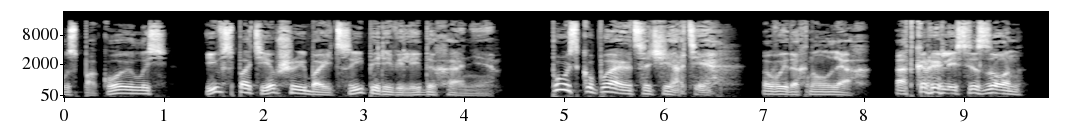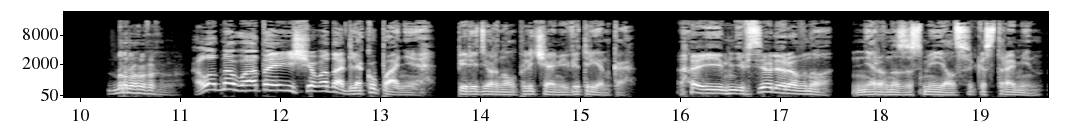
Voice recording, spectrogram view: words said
успокоилась, и вспотевшие бойцы перевели дыхание. «Пусть купаются черти!» — выдохнул Лях. «Открыли сезон!» «Бррр, холодноватая еще вода для купания!» — передернул плечами Ветренко. «А им не все ли равно?» — нервно засмеялся Костромин.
